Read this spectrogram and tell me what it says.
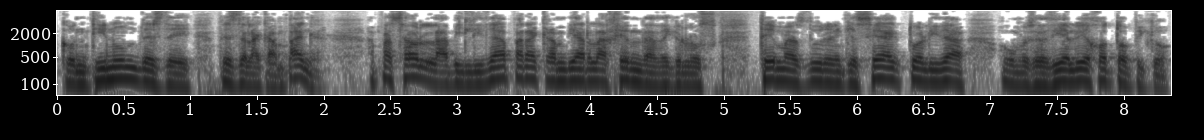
continuum desde, desde la campaña. Ha pasado la habilidad para cambiar la agenda de que los temas duren, que sea actualidad, o como se decía el viejo tópico,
